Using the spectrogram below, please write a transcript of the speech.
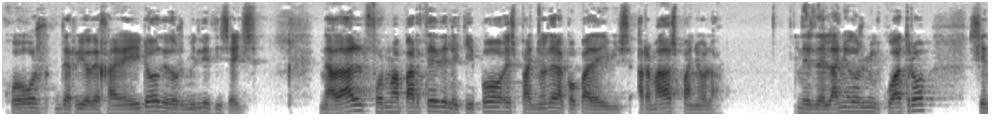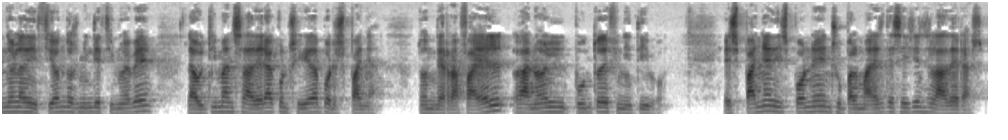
Juegos de Río de Janeiro de 2016. Nadal forma parte del equipo español de la Copa Davis, Armada Española, desde el año 2004, siendo en la edición 2019 la última ensaladera conseguida por España, donde Rafael ganó el punto definitivo. España dispone en su palmarés de seis ensaladeras,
